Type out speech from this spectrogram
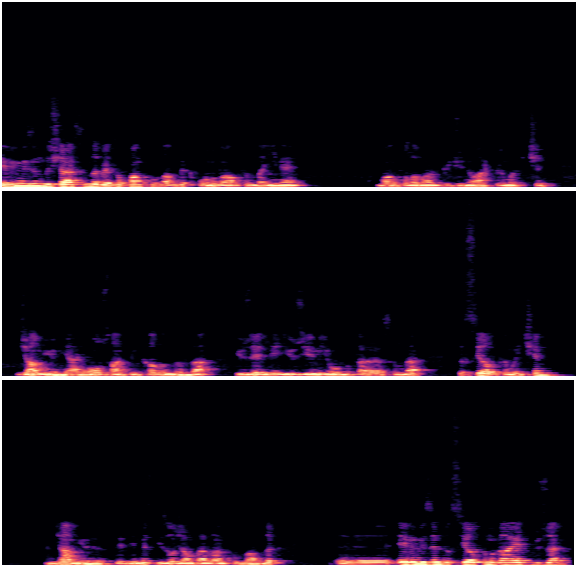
Evimizin dışarısında betopan kullandık. Onun altında yine mantolama gücünü arttırmak için cam yün yani 10 santim kalınlığında 150-120 yoğunluklar arasında ısı yalıtımı için cam yünü dediğimiz izocamlardan kullandık. Ee, evimizin ısı yalıtımı gayet güzel.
